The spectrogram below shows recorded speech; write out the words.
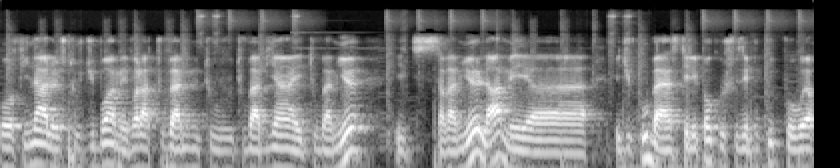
au final, je touche du bois, mais voilà, tout va, tout, tout va bien et tout va mieux. Et ça va mieux là, mais, euh, mais du coup, ben, c'était l'époque où je faisais beaucoup de power,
